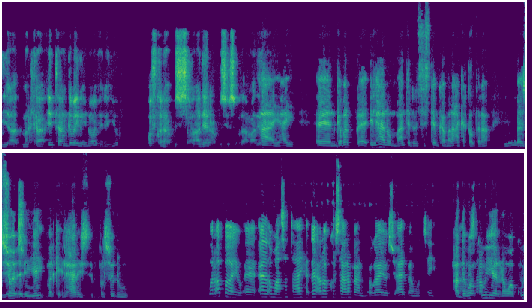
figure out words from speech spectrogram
iyo aad. Marka intaan gabayga inoo helayo qof kale ha ku sii socda adeer ha ku sii socda ama adeer. Hay hay. Gabar eh, ilhaano maanta dhan systemka malaha ka qaldanaa baan soo celiyey marka ilhaanay bal soo dhowow war abayo aada u mahadsan tahay. Haddaa anoo kor saaran baan ogaayo su'aal baan watay hadda waan kuu yeerna waan kuu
